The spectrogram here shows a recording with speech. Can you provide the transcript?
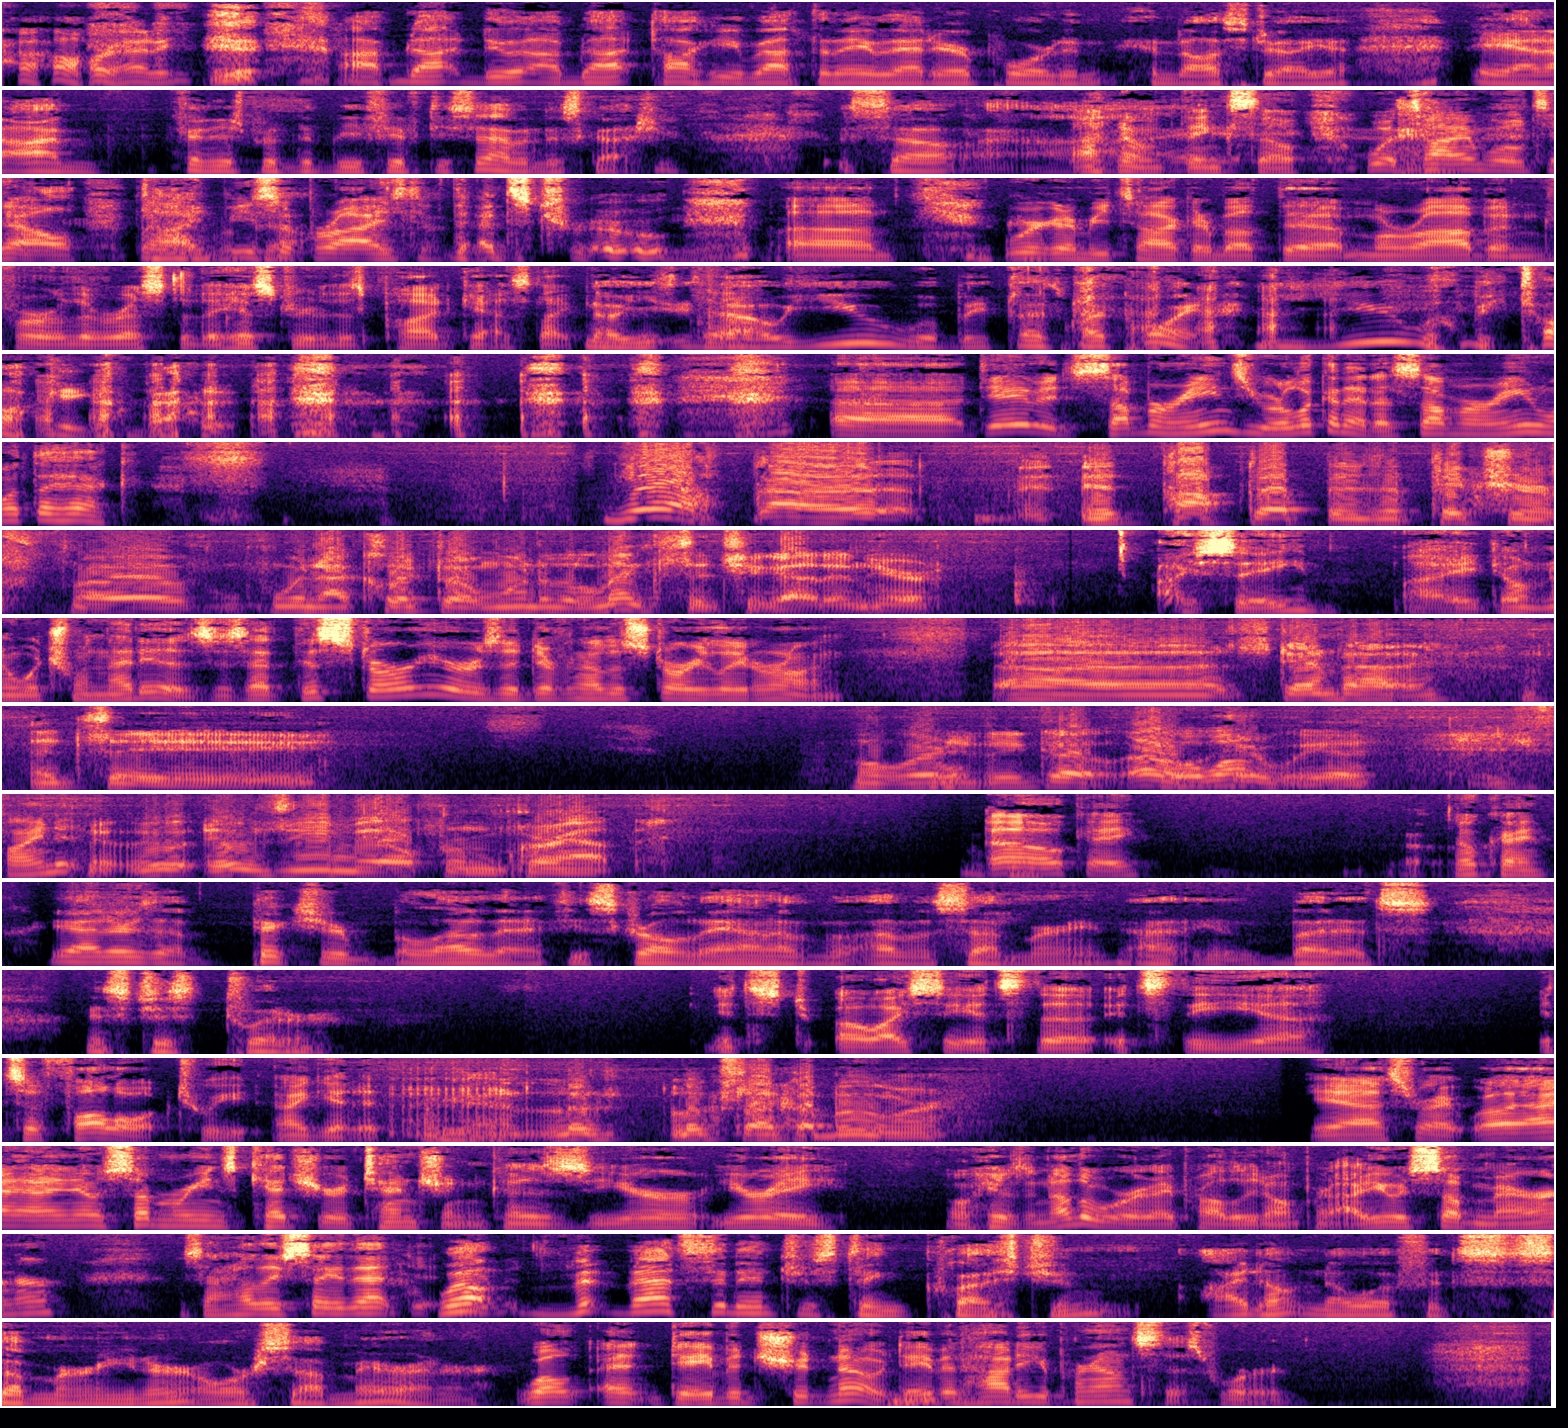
already. I'm not doing. I'm not talking about the name of that airport in, in Australia, and I'm finished with the B57 discussion. So uh, I don't think so. Well, time will tell, but I'd be tell. surprised if that's true. Um, we're going to be talking about the Moorabbin for the rest of the history of this podcast. I can no, you, no, you will be. That's my point. you will be talking about it. Uh, David, submarines? You were looking at a submarine? What the heck? Yeah, uh, it, it popped up as a picture uh, when I clicked on one of the links that you got in here. I see. I don't know which one that is. Is that this story or is it a different other story later on? Uh, stand by. Let's see. Well, where did it go? Oh, Well, what- here we are. Did you find it? It, it was email from Grant. Oh, okay. Okay. Yeah, there's a picture below that if you scroll down of, of a submarine, uh, but it's it's just Twitter. It's oh, I see. It's the it's the uh, it's a follow up tweet. I get it. Okay. It look, looks like a boomer. Yeah, that's right. Well, I, I know submarines catch your attention because you're you're a. Oh, here's another word I probably don't. pronounce. Are you a submariner? Is that how they say that? Well, th- that's an interesting question. I don't know if it's submariner or submariner. well, uh, David should know. David, how do you pronounce this word?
